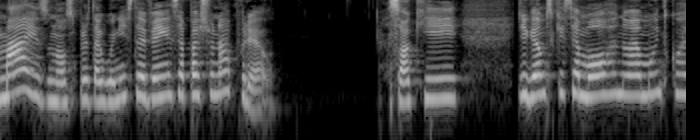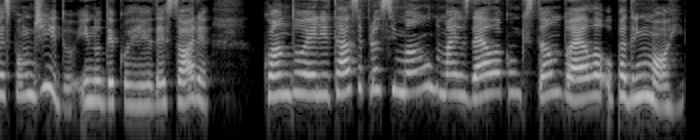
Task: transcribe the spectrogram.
Mas o nosso protagonista vem se apaixonar por ela. Só que, digamos que esse amor não é muito correspondido, e no decorrer da história, quando ele tá se aproximando mais dela, conquistando ela, o padrinho morre.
